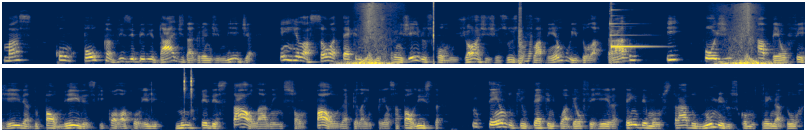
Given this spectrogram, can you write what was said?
mas com pouca visibilidade da grande mídia em relação a técnicos estrangeiros como Jorge Jesus no Flamengo, idolatrado, e hoje Abel Ferreira do Palmeiras, que colocam ele num pedestal lá em São Paulo, né, pela imprensa paulista. Entendo que o técnico Abel Ferreira tem demonstrado números como treinador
